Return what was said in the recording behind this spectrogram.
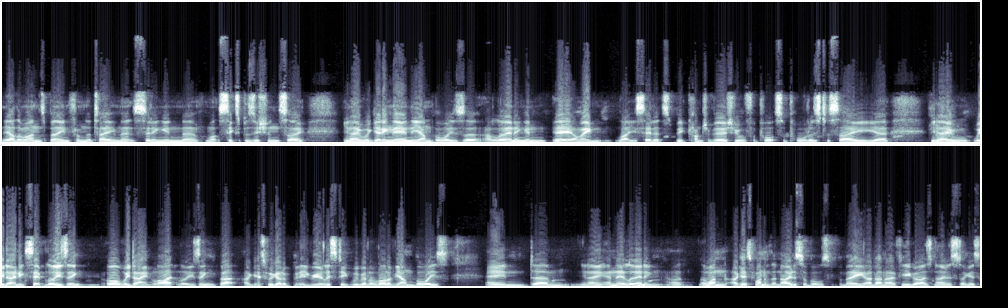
the other one's been from the team that's sitting in uh, what sixth position. So, you know, we're getting there, and the young boys are, are, learning. And yeah, I mean, like you said, it's a bit controversial for Port supporters to say, uh, you know, we don't accept losing or we don't like losing. But I guess we've got to be realistic. We've got a lot of young boys. And um, you know, and they're learning. Uh, the one, I guess, one of the noticeables for me, I don't know if you guys noticed. I guess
